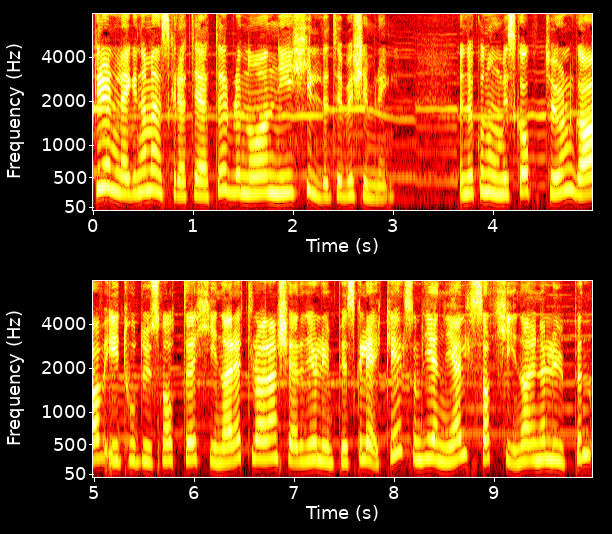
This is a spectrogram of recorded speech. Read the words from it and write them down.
Grunnleggende menneskerettigheter ble nå en ny kilde til bekymring. Den økonomiske oppturen gav i 2008 Kina rett til å arrangere de olympiske leker, som til gjengjeld satt Kina under lupen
